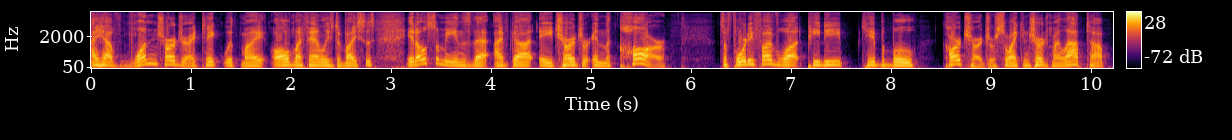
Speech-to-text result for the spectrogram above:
I have one charger I take with my all of my family's devices. It also means that I've got a charger in the car. It's a 45 watt PD capable car charger, so I can charge my laptop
